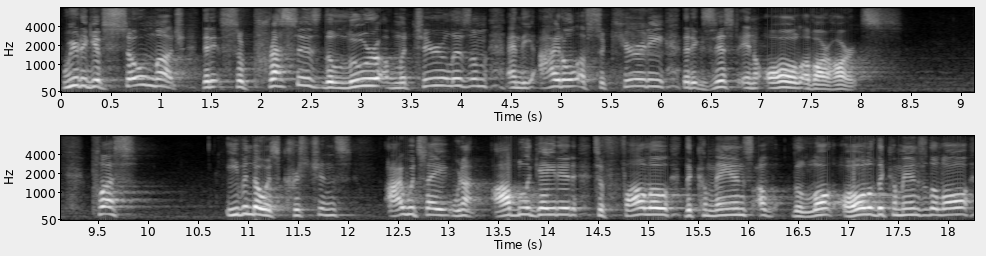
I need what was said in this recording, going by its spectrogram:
We're to give so much that it suppresses the lure of materialism and the idol of security that exists in all of our hearts. Plus, even though as Christians, I would say we're not obligated to follow the commands of the law, all of the commands of the law,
